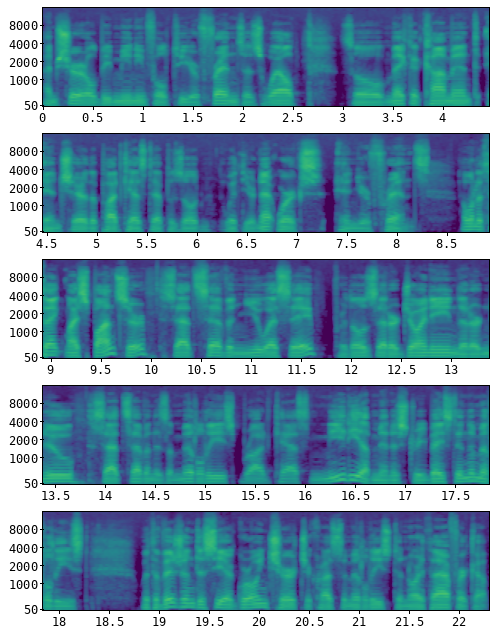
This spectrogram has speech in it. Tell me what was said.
I'm sure it'll be meaningful to your friends as well. So make a comment and share the podcast episode with your networks and your friends. I want to thank my sponsor, SAT7 USA. For those that are joining that are new, SAT7 is a Middle East broadcast media ministry based in the Middle East with a vision to see a growing church across the Middle East and North Africa.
